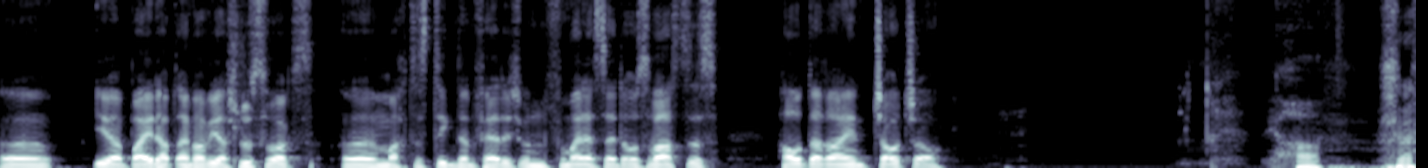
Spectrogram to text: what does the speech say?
äh, ihr beide habt einfach wieder Schlusswort. Äh, macht das Ding dann fertig. Und von meiner Seite aus war's das. Haut da rein. Ciao, ciao. Ja.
